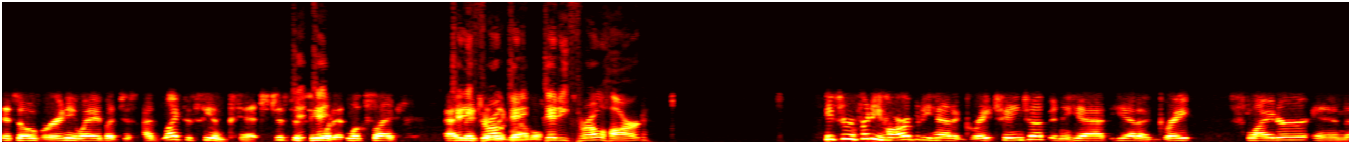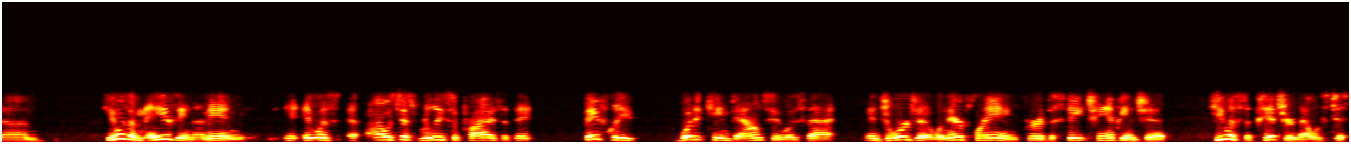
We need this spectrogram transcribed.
it's over anyway. But just I'd like to see him pitch just to Did- see did- what it looks like at major throw, league did, level. did he throw hard? He threw pretty hard, but he had a great changeup and he had he had a great slider and um, he was amazing. I mean, it, it was I was just really surprised that they basically what it came down to was that in Georgia when they're playing for the state championship, he was the pitcher that was just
